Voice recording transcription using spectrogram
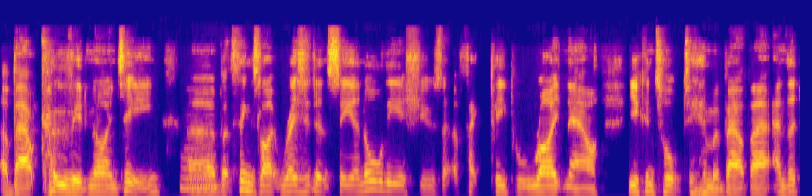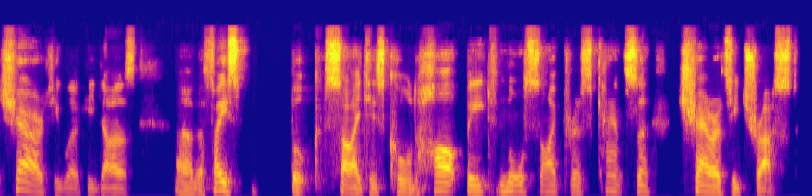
about COVID 19, uh, mm. uh, but things like residency and all the issues that affect people right now. You can talk to him about that and the charity work he does. Uh, the face book site is called Heartbeat North Cyprus Cancer Charity Trust.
